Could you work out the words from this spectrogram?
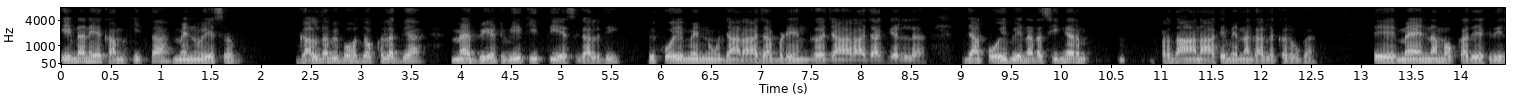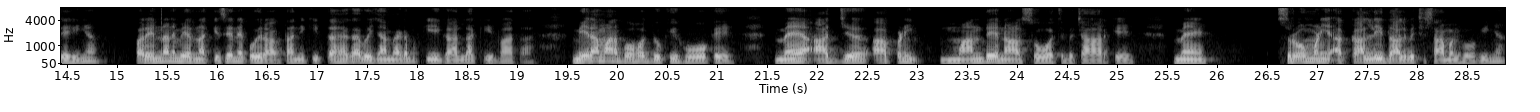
ਇਹਨਾਂ ਨੇ ਇਹ ਕੰਮ ਕੀਤਾ। ਮੈਨੂੰ ਇਸ ਗੱਲ ਦਾ ਵੀ ਬਹੁਤ ਦੁੱਖ ਲੱਗਿਆ। ਮੈਂ ਵੇਟ ਵੀ ਕੀਤੀ ਇਸ ਗੱਲ ਦੀ ਵੀ ਕੋਈ ਮੈਨੂੰ ਜਾਂ ਰਾਜਾ ਬੜਿੰਗ ਜਾਂ ਰਾਜਾ ਗਿੱਲ ਜਾਂ ਕੋਈ ਵੀ ਇਹਨਾਂ ਦਾ ਸੀਨੀਅਰ ਪ੍ਰਧਾਨ ਆ ਕੇ ਮੇਰੇ ਨਾਲ ਗੱਲ ਕਰੂਗਾ। ਤੇ ਮੈਂ ਇਹਨਾਂ ਮੌਕਾ ਦੇਖਦੀ ਰਹੀ ਹਾਂ, ਪਰ ਇਹਨਾਂ ਨੇ ਮੇਰੇ ਨਾਲ ਕਿਸੇ ਨੇ ਕੋਈ ਰਾਬਤਾ ਨਹੀਂ ਕੀਤਾ ਹੈਗਾ ਵੀ ਜਾਂ ਮੈਡਮ ਕੀ ਗੱਲ ਆ, ਕੀ ਬਾਤ ਆ। ਮੇਰਾ ਮਨ ਬਹੁਤ ਦੁਖੀ ਹੋ ਕੇ ਮੈਂ ਅੱਜ ਆਪਣੀ ਮਨ ਦੇ ਨਾਲ ਸੋਚ ਵਿਚਾਰ ਕੇ ਮੈਂ ਸ਼੍ਰੋਮਣੀ ਅਕਾਲੀ ਦਲ ਵਿੱਚ ਸ਼ਾਮਲ ਹੋ ਗਈ ਹਾਂ।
